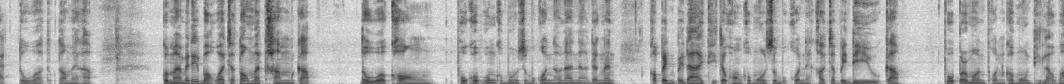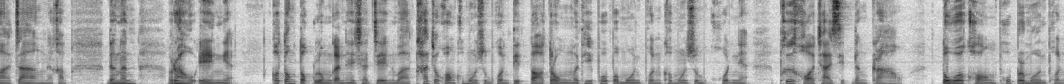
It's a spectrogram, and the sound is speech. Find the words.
8 ตัวถูกต้องไหมครับ กฎหมายไม่ได้บอกว่าจะต้องมาทำกับตัวของผู้ควบคุมข้อมูลส่วนบุคคลเท่านั้นนะดังนั้นก็เป็นไปได้ที่เจ้าของข้อมูลส่วนบุคคลเนี่ยเขาจะไปดีลกับผู้ประมวลผลข้อมูลที่เราว่าจ้างนะครับ ดังนั้นเราเองเนี่ย ก็ต้องตกลงกันให้ชัดเจนว่าถ้าเจ้าของข้อมูลส่วนบุคคลติดต่อตรงมาที่ผู้ประมวลผลข้อมูลส่วนบุคคลเนี่ยเพื่อขอใช้สิทธิ์ดังกล่าว ตัวของผู้ประมวลผล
